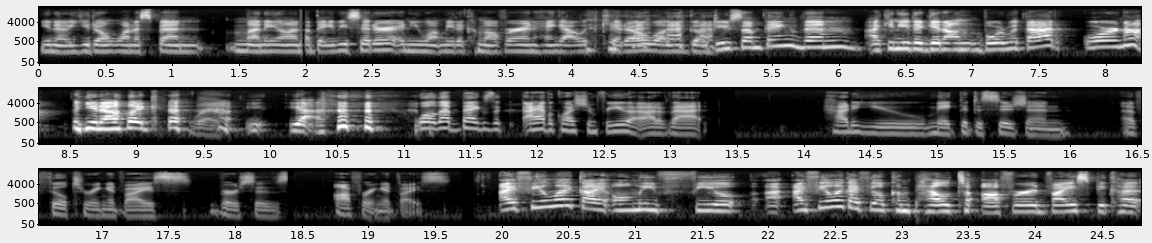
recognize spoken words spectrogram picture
you know, you don't want to spend money on a babysitter and you want me to come over and hang out with kiddo while you go do something, then I can either get on board with that or not. You know, like, Right. yeah. Well, that begs the, I have a question for you out of that. How do you make the decision of filtering advice versus offering advice? I feel like I only feel I- feel like I feel compelled to offer advice because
